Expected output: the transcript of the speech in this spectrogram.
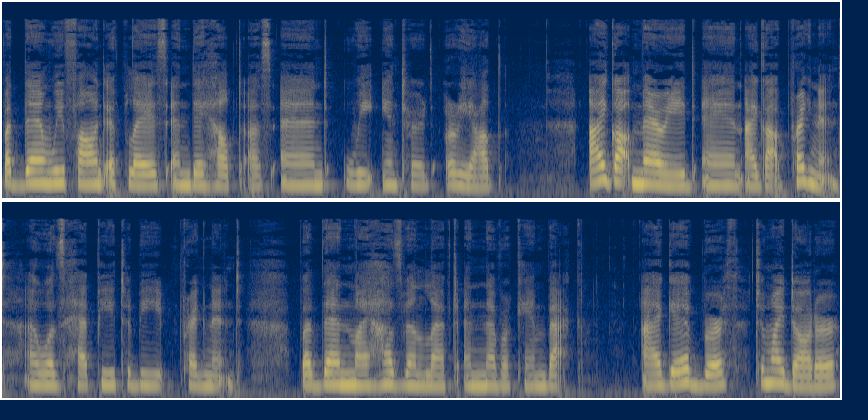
But then we found a place and they helped us and we entered Riyadh. I got married and I got pregnant. I was happy to be pregnant, but then my husband left and never came back. I gave birth to my daughter.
